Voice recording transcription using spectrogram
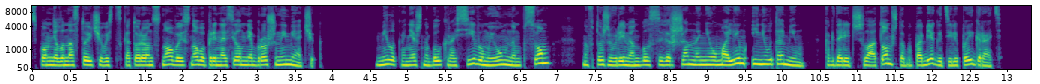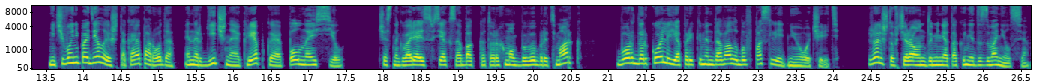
Вспомнила настойчивость, с которой он снова и снова приносил мне брошенный мячик. Мила, конечно, был красивым и умным псом, но в то же время он был совершенно неумолим и неутомим, когда речь шла о том, чтобы побегать или поиграть. Ничего не поделаешь, такая порода. Энергичная, крепкая, полная сил. Честно говоря, из всех собак, которых мог бы выбрать Марк, Бордер Колли я порекомендовала бы в последнюю очередь. Жаль, что вчера он до меня так и не дозвонился.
